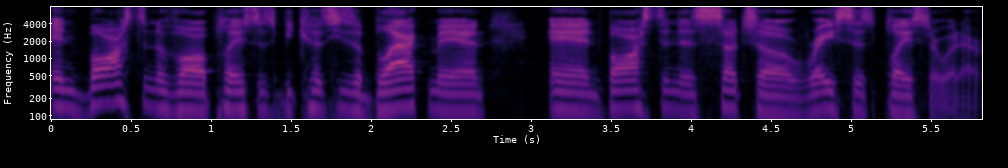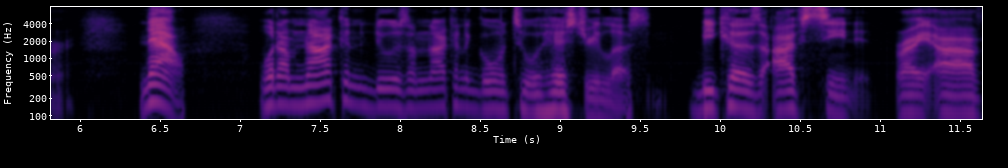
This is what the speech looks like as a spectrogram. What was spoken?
in Boston of all places because he's a black man and Boston is such a racist place or whatever. Now, what I'm not going to do is I'm not going to go into a history lesson because I've seen it, right? I'll,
